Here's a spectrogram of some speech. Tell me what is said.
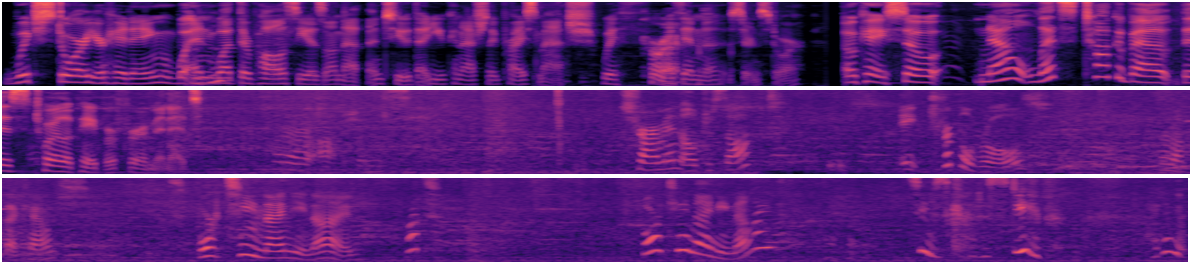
which store you're hitting wh- and mm-hmm. what their policy is on that then too that you can actually price match with Correct. within a certain store. Okay, so now let's talk about this toilet paper for a minute. What are our options? Charmin Ultra Soft. Eight triple rolls. I don't know if that counts. It's fourteen ninety nine. What? Fourteen ninety nine? Seems kind of steep. I didn't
